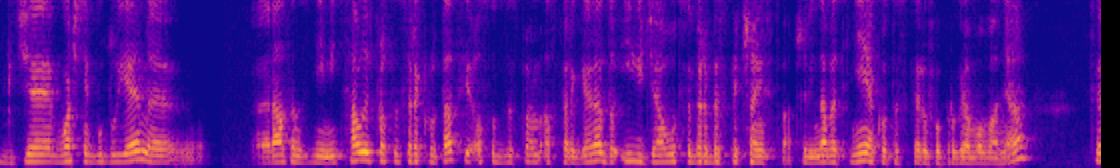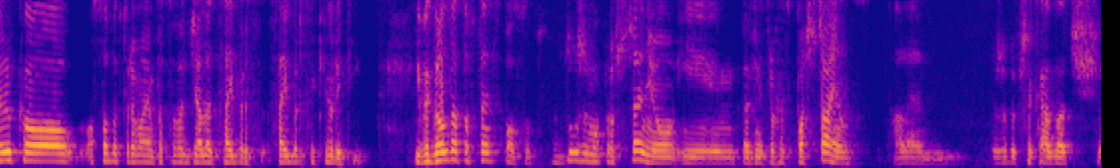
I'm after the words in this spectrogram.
gdzie właśnie budujemy razem z nimi cały proces rekrutacji osób z zespołem Aspergera do ich działu cyberbezpieczeństwa, czyli nawet nie jako testerów oprogramowania, tylko osoby, które mają pracować w dziale cyber, cyber security. I wygląda to w ten sposób, w dużym uproszczeniu i pewnie trochę spłaszczając, ale żeby przekazać,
